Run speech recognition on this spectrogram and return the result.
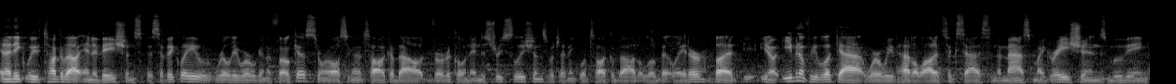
and I think we've talked about innovation specifically, really where we're going to focus, and we're also going to talk about vertical and industry solutions, which I think we'll talk about a little bit later. But you know, even if we look at where we've had a lot of success in the mass migrations, moving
